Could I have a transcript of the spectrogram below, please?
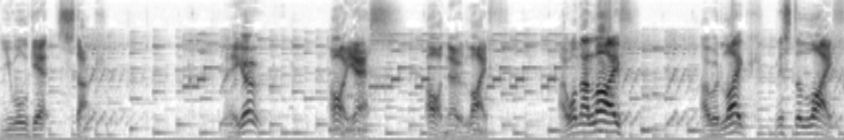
You will get stuck. There you go. Oh, yes. Oh, no, life. I want that life. I would like Mr. Life.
